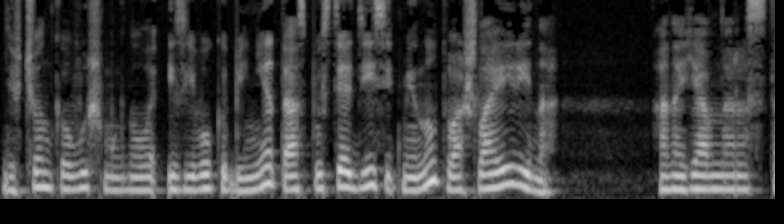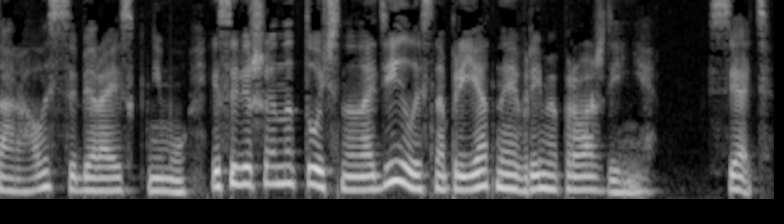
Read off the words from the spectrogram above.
Девчонка вышмыгнула из его кабинета, а спустя десять минут вошла Ирина. Она явно расстаралась, собираясь к нему, и совершенно точно надеялась на приятное времяпровождение. «Сядь!»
